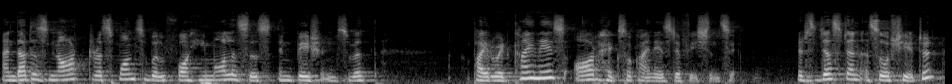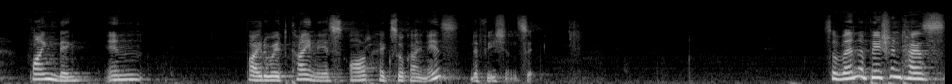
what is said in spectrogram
and that is not responsible for hemolysis in patients with pyruvate kinase or hexokinase deficiency. It's just an associated finding in pyruvate kinase or hexokinase deficiency. So, when a patient has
